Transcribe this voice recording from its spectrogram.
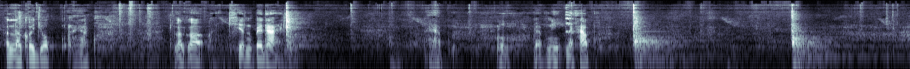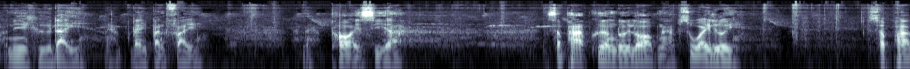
แล้วเราก็ยกนะครับ แล้วก็เขียนไปได้เลยนะครับ นี่แบบนี้นะครับ อันนี้คือไดนะครับไดปั่นไฟนะท่อไอเสีย สภาพเครื่องโดยรอบนะครับ สวยเลย สภาพ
